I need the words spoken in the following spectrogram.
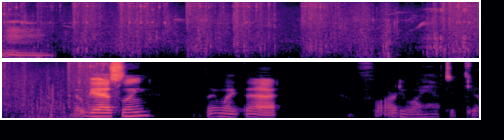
Hmm. No gasoline. Nothing like that. How far do I have to go?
